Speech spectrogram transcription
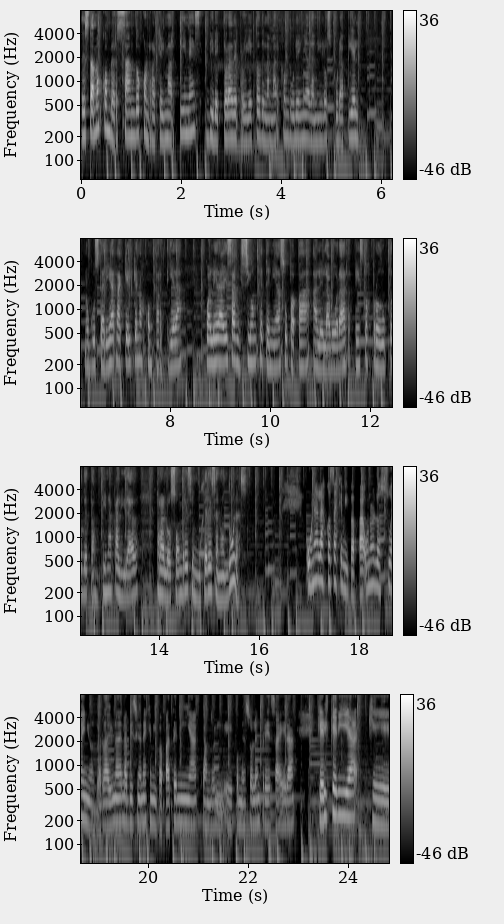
Estamos conversando con Raquel Martínez, directora de proyecto de la marca hondureña Danilos Pura Piel. Nos gustaría, Raquel, que nos compartiera cuál era esa visión que tenía su papá al elaborar estos productos de tan fina calidad para los hombres y mujeres en Honduras. Una de las cosas que mi papá, uno de los sueños, ¿verdad? Y una de las visiones que mi papá tenía cuando eh, comenzó la empresa era que él quería que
